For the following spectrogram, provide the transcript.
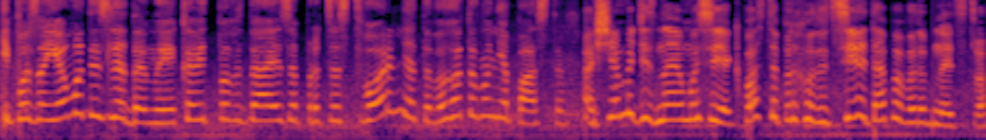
і познайомитись з людиною, яка відповідає за процес створення та виготовлення пасти. А ще ми дізнаємося, як паста проходить всі етапи виробництва.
